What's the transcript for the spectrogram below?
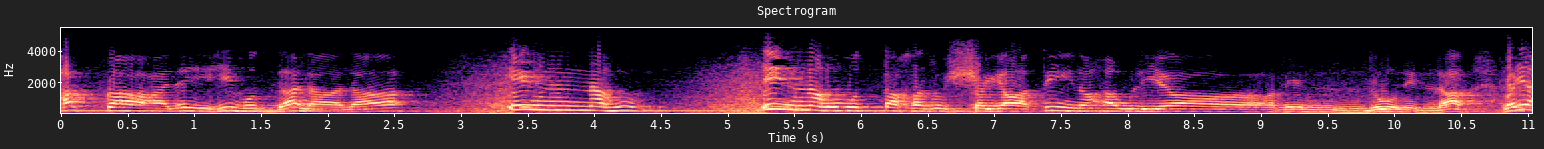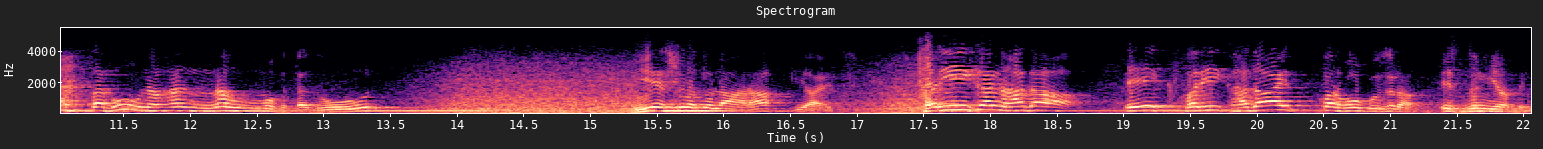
حق عليهم الدلالة إنهم انہم اتخذوا الشیاطین اولیاء من دون اللہ ویحسبون انہم مہتدون یہ سورة الاعراف کی آیت. فریقن ہدا ایک فریق ہدایت پر ہو گزرا اس دنیا میں.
